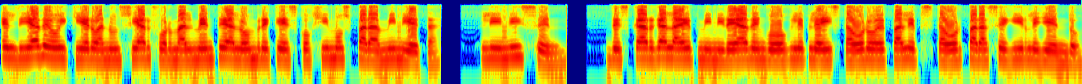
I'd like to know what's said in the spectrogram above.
El día de hoy quiero anunciar formalmente al hombre que escogimos para mi nieta. Lin Isen. Descarga la app Miniread en Google Play Store o Apple App Store para seguir leyendo.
